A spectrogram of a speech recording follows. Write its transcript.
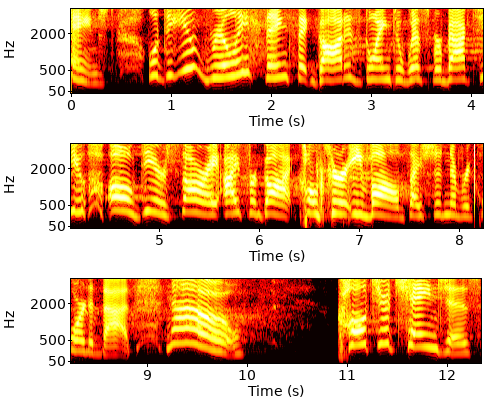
changed. Well, do you really think that God is going to whisper back to you, oh, dear, sorry, I forgot. Culture evolves. I shouldn't have recorded that. No. Culture changes,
